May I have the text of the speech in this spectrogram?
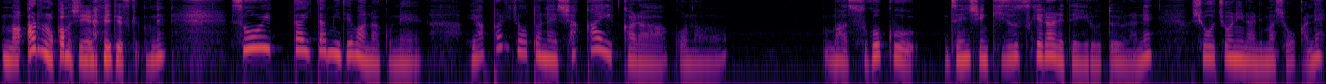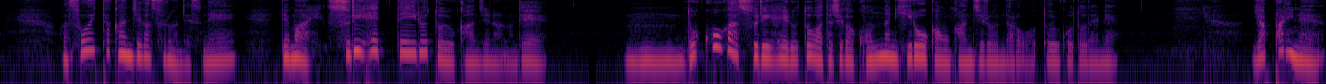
まああるのかもしれないですけどねそういった痛みではなくねやっぱりちょっとね社会からこのまあすごく全身傷つけられているというようなね象徴になりましょうかね、まあ、そういった感じがするんですね。でまあすり減っているという感じなのでうんどこがすり減ると私がこんなに疲労感を感じるんだろうということでねやっぱりね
